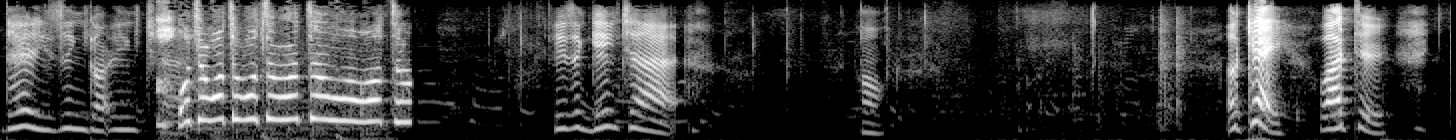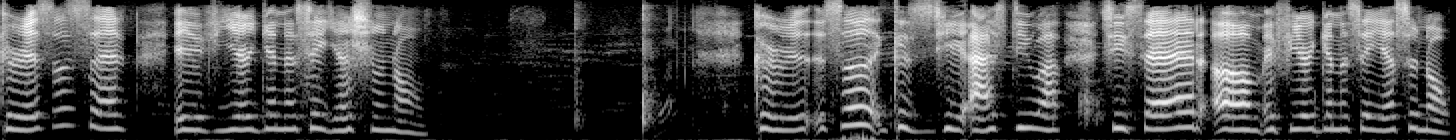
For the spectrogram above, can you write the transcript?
There, he's in game chat. Watch out, watch out, watch out, watch out, watch out. He's in game chat. Oh. Okay, Walter. Carissa said if you're gonna say yes or no. Carissa, because he asked you, uh, she said um, if you're gonna say yes or no.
